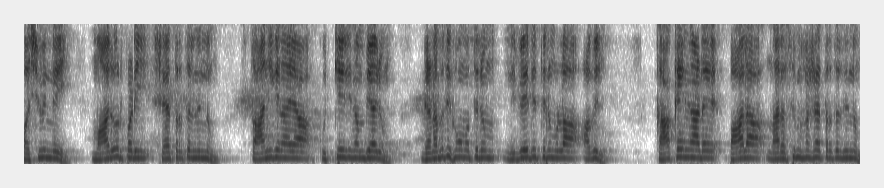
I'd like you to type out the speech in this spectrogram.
പശുവിനെ മാലൂർപ്പടി ക്ഷേത്രത്തിൽ നിന്നും സ്ഥാനികനായ കുറ്റേരി നമ്പ്യാരും ഗണപതി ഹോമത്തിനും നിവേദ്യത്തിനുമുള്ള അവിൽ കാക്കയങ്ങാട് പാല നരസിംഹ ക്ഷേത്രത്തിൽ നിന്നും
